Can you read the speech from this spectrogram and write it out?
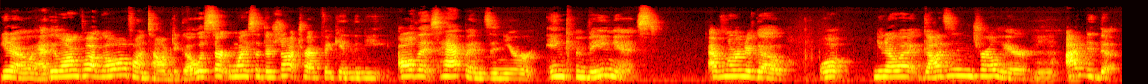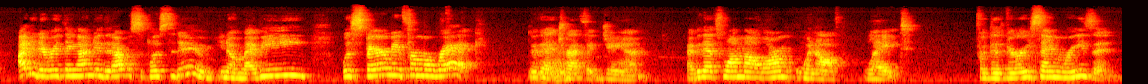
you know, have the alarm clock go off on time, to go a certain way so there's not traffic, and then you, all this happens and you're inconvenienced. I've learned to go, well, you know what? God's in control here. Mhm. I did the I did everything I knew that I was supposed to do. You know, maybe he was sparing me from a wreck through that Mhm. traffic jam. Maybe that's why my alarm went off late for the very same reason.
